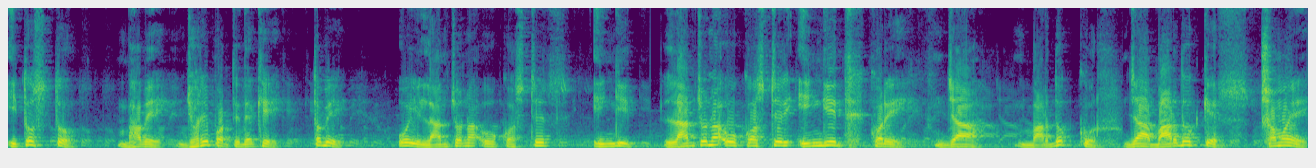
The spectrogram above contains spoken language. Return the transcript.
ইতস্ত ভাবে ঝরে পড়তে দেখে, তবে ওই লাঞ্ছনা ও কষ্টের ইঙ্গিত, লাঞ্ছনা ও কষ্টের ইঙ্গিত করে যা বার্ধক্যর, যা বার্ধক্যের সময়ে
